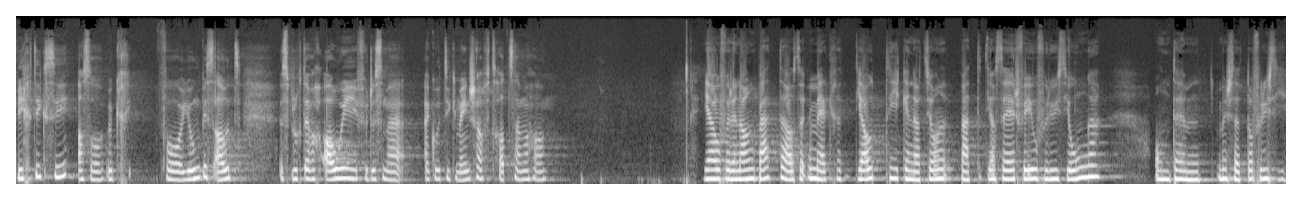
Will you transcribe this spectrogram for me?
wichtig sind. Also wirklich von jung bis alt. Es braucht einfach alle, für das man eine gute Gemeinschaft zusammen haben kann. Ja, aufeinander beten. Also wir merken, die alte Generation betet ja sehr viel für uns Jungen. Und ähm, wir sollten auch für unsere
